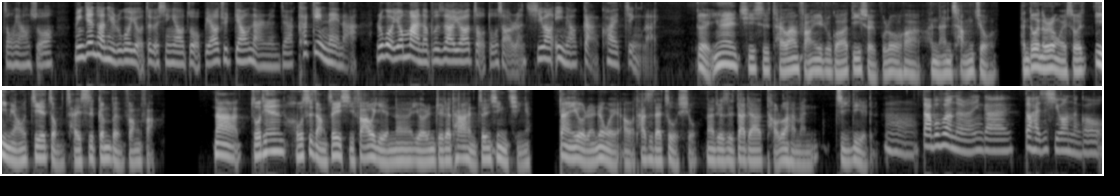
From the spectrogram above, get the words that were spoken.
中央说，民间团体如果有这个心要做，不要去刁难人家。卡紧内啦，如果又慢了，不知道又要走多少人。希望疫苗赶快进来。对，因为其实台湾防疫如果要滴水不漏的话，很难长久。很多人都认为说疫苗接种才是根本方法。那昨天侯市长这一席发言呢，有人觉得他很真性情啊。但也有人认为哦，他是在作秀，那就是大家讨论还蛮激烈的。嗯，大部分的人应该都还是希望能够，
